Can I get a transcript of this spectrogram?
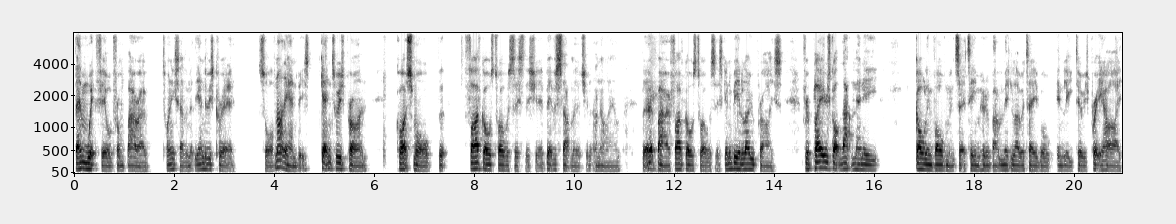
Ben Whitfield from Barrow, 27, at the end of his career, sort of, not at the end, but he's getting to his prime, quite small, but five goals, 12 assists this year. Bit of a stat merchant, I know I am. But at Barrow, five goals, 12 assists, going to be a low price. For a player who's got that many goal involvements at a team who are about mid lower table in League Two is pretty high.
